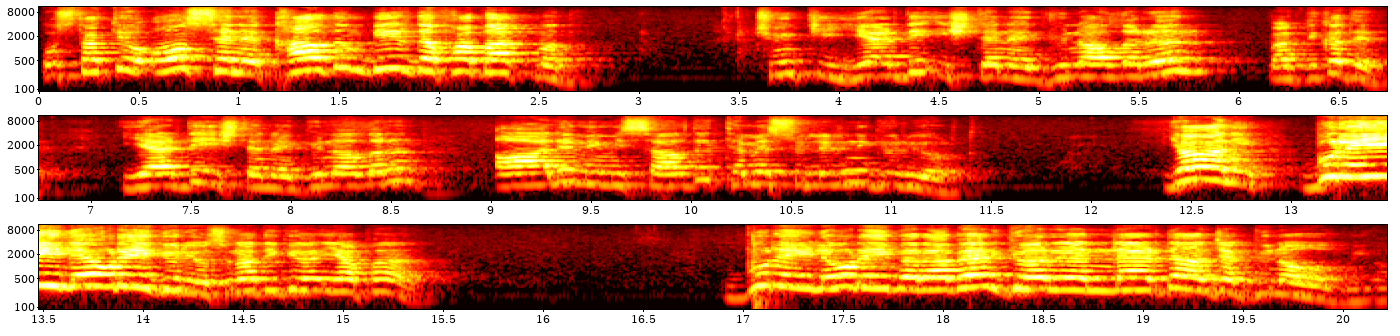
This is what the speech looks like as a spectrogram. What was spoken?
Ustad diyor 10 sene kaldım bir defa bakmadım. Çünkü yerde işlenen günahların bak dikkat et. Yerde işlenen günahların alemi misalde temessüllerini görüyordu. Yani burayı ile orayı görüyorsun. Hadi gö yap. Burayı ile orayı beraber görenlerde ancak günah olmuyor.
